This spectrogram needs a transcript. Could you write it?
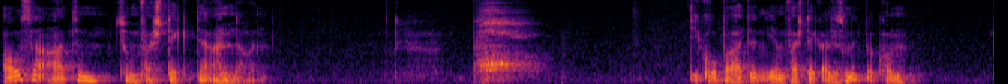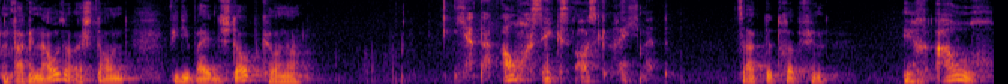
außer Atem zum Versteck der anderen. Boah. Die Gruppe hatte in ihrem Versteck alles mitbekommen. und war genauso erstaunt wie die beiden Staubkörner. Ich hatte auch sechs ausgerechnet, sagte Tröpfchen. Ich auch.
